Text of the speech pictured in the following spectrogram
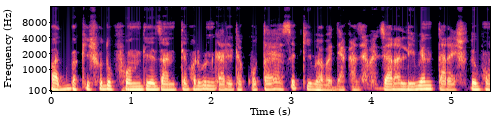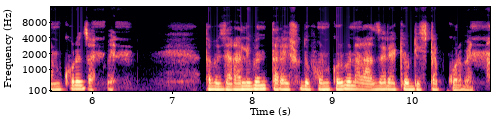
বাদ বাকি শুধু ফোন দিয়ে জানতে পারবেন গাড়িটা কোথায় আছে, কীভাবে দেখা যাবে। যারা নেবেন তারাই শুধু ফোন করে জানবেন। তবে যারা নেবেন তারাই শুধু ফোন করবেন আর আজারে কেউ ডিস্টার্ব করবেন না।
